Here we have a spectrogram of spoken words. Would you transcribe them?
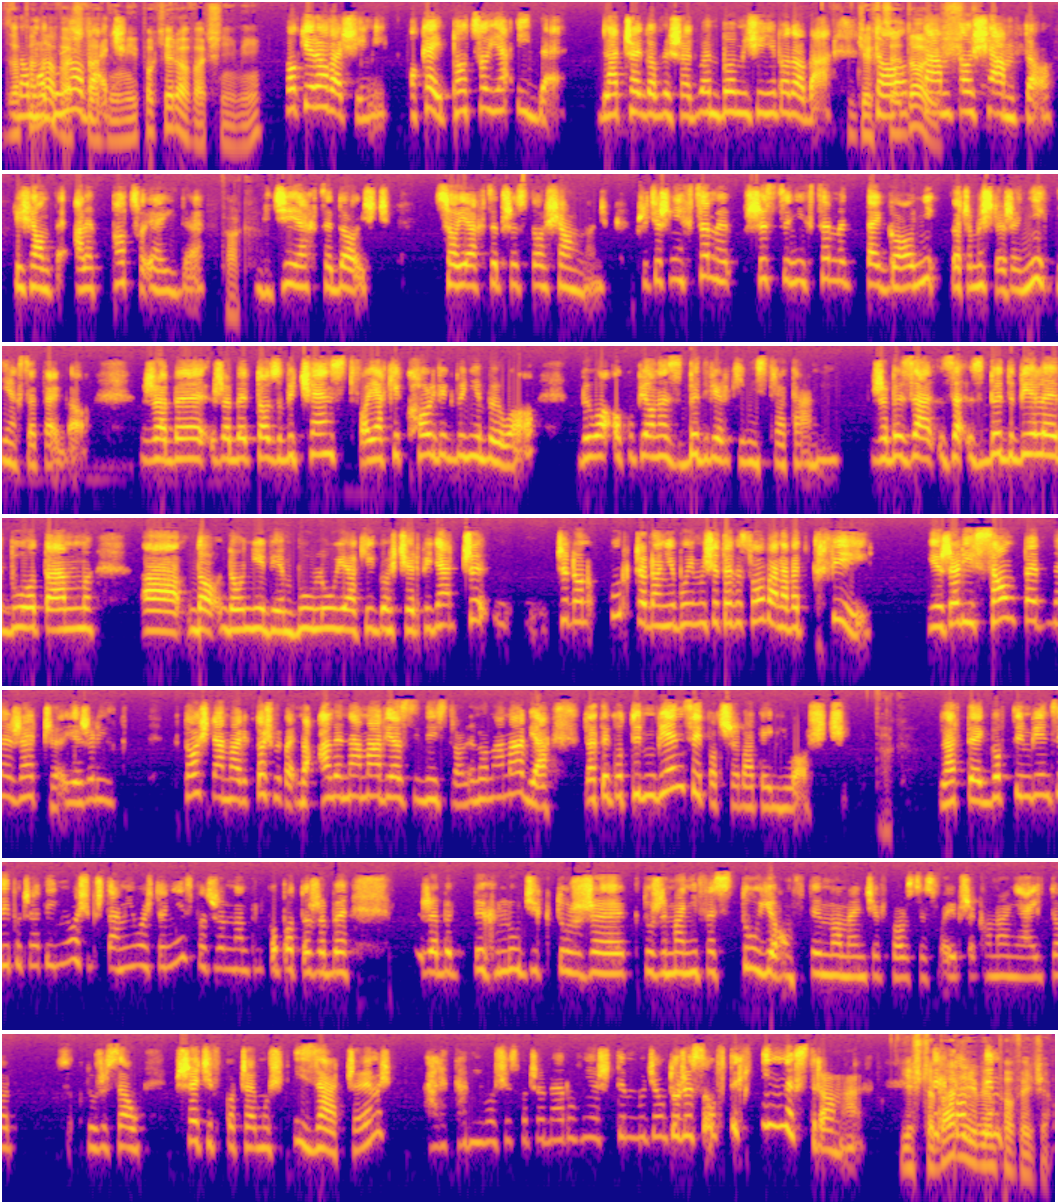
Zapanować no, nad nimi, pokierować nimi. Pokierować nimi. Okej, okay, po co ja idę? Dlaczego wyszedłem? Bo mi się nie podoba. Gdzie to, chcę dojść? tamto, siamto, dziesiąte. Ale po co ja idę? Tak. Gdzie ja chcę dojść? Co ja chcę przez to osiągnąć? Przecież nie chcemy, wszyscy nie chcemy tego, nikt, znaczy myślę, że nikt nie chce tego, żeby, żeby to zwycięstwo, jakiekolwiek by nie było, było okupione zbyt wielkimi stratami żeby za, za, zbyt wiele było tam, no, no nie wiem, bólu, jakiegoś cierpienia, czy, czy no kurczę, no nie bójmy się tego słowa, nawet krwi. Jeżeli są pewne rzeczy, jeżeli ktoś namawia, ktoś mi powie, no ale namawia z innej strony, no namawia, dlatego tym więcej potrzeba tej miłości. Tak. Dlatego tym więcej potrzeba tej miłości, przecież ta miłość to nie jest potrzebna tylko po to, żeby żeby tych ludzi, którzy, którzy manifestują w tym momencie w Polsce swoje przekonania i to, którzy są przeciwko czemuś i za czymś, ale ta miłość jest potrzebna również tym ludziom, którzy są w tych innych stronach. Jeszcze tych bardziej bym powiedział.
